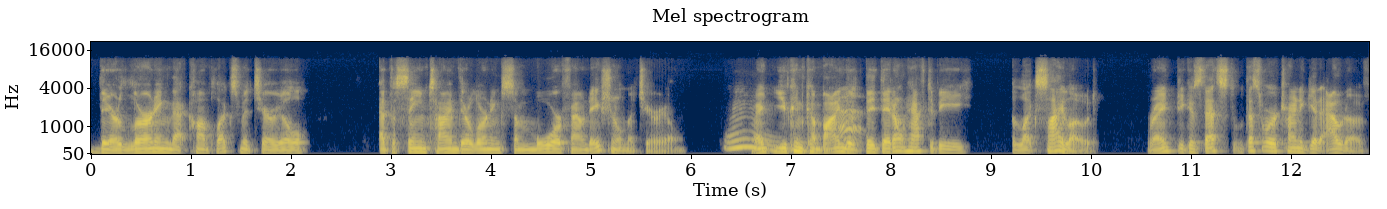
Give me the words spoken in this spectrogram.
they're learning that complex material. At the same time they're learning some more foundational material mm, right you can combine yeah. they, they don't have to be like siloed right? Because that's that's what we're trying to get out of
